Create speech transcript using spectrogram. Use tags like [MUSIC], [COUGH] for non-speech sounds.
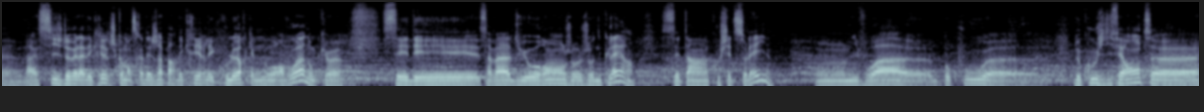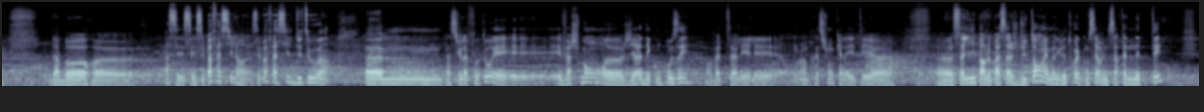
Euh, bah, si je devais la décrire, je commencerais déjà par décrire les couleurs qu'elle nous renvoie. Donc, des, ça va du orange au jaune clair. C'est un coucher de soleil. On y voit beaucoup de couches différentes. D'abord, ah, c'est pas facile, hein. c'est pas facile du tout. Hein. Euh, parce que la photo est, vachement, euh, je dirais, décomposée. En fait, on a l'impression qu'elle a été euh, salie par le passage du temps et malgré tout, elle conserve une certaine netteté.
